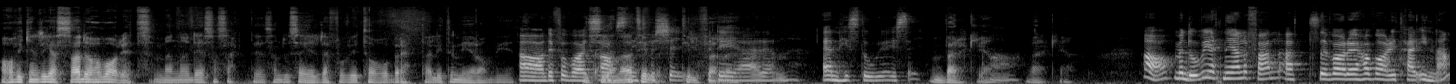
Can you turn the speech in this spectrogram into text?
Ja, vilken resa det har varit. Men det är som sagt, det som du säger, det får vi ta och berätta lite mer om. Vi, Ja, det får vara Vid ett avsnitt till- för sig. För tillfälle. det är en, en historia i sig. Verkligen, verkligen. Ja, men då vet ni i alla fall att vad det har varit här innan.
